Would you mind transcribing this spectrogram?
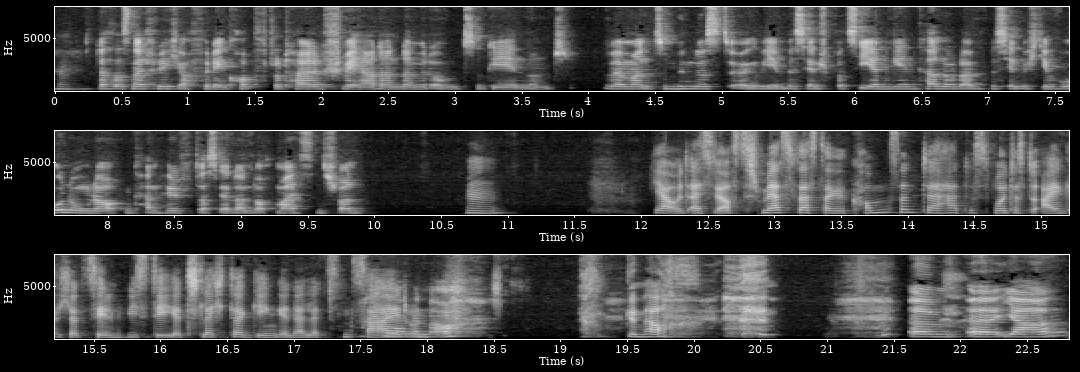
mhm. das ist natürlich auch für den Kopf total schwer, dann damit umzugehen. Und wenn man zumindest irgendwie ein bisschen spazieren gehen kann oder ein bisschen durch die Wohnung laufen kann, hilft das ja dann doch meistens schon. Mhm. Ja, und als wir aufs Schmerzpflaster gekommen sind, da hattest, wolltest du eigentlich erzählen, wie es dir jetzt schlechter ging in der letzten Zeit. Ja, genau. genau. ähm, äh, ja,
